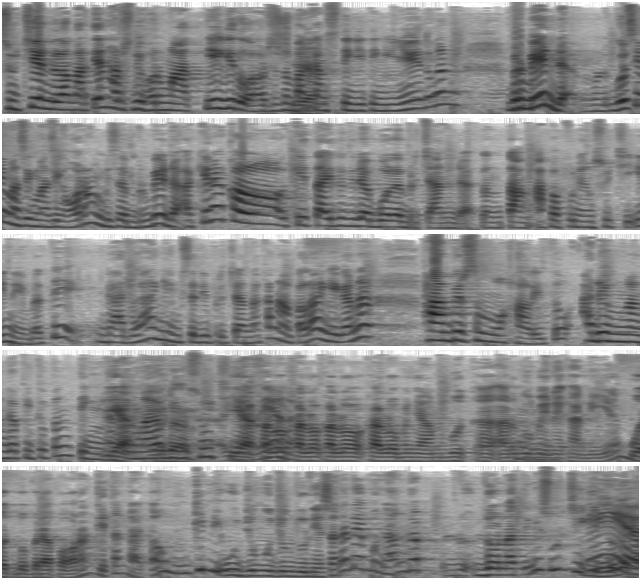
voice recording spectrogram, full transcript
suci yang dalam artian harus dihormati gitu, loh, harus ditempatkan Iya. setinggi-tingginya itu kan berbeda. Menurut gue sih masing-masing orang bisa berbeda. Akhirnya kalau kita itu tidak boleh bercanda tentang apa pun yang suci ini, berarti nggak ada lagi yang bisa dipercandakan apalagi karena hampir semua hal itu ada yang menganggap itu penting Iya, atau menganggap benar. itu suci. Iya, artinya kalau kalau kalau kalau menyambut uh, argumennya Kania buat beberapa orang kita nggak tahu mungkin di ujung-ujung dunia sana ada yang menganggap do- donat ini suci gitu. Iya,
